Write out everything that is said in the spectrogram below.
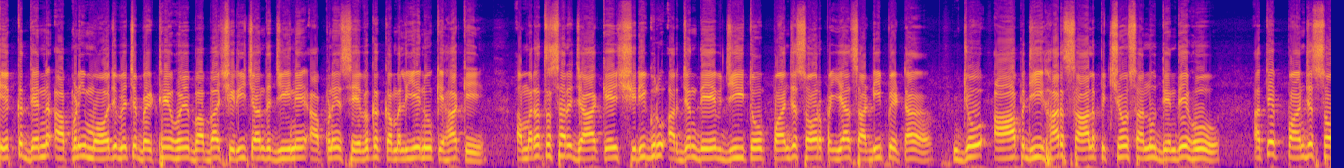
ਇੱਕ ਦਿਨ ਆਪਣੀ ਮੌਜ ਵਿੱਚ ਬੈਠੇ ਹੋਏ ਬਾਬਾ ਸ਼੍ਰੀ ਚੰਦ ਜੀ ਨੇ ਆਪਣੇ ਸੇਵਕ ਕਮਲੀਏ ਨੂੰ ਕਿਹਾ ਕਿ ਅੰਮ੍ਰਿਤਸਰ ਜਾ ਕੇ ਸ੍ਰੀ ਗੁਰੂ ਅਰਜਨ ਦੇਵ ਜੀ ਤੋਂ 500 ਰੁਪਈਆ ਸਾਡੀ ਭੇਟਾਂ, ਜੋ ਆਪ ਜੀ ਹਰ ਸਾਲ ਪਿੱਛੋਂ ਸਾਨੂੰ ਦਿੰਦੇ ਹੋ ਅਤੇ 500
